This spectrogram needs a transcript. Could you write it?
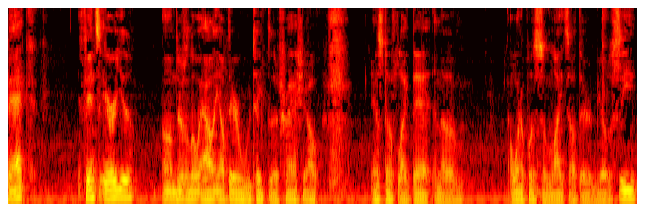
back fence area. Um, there's a little alley out there where we take the trash out and stuff like that. And um, I want to put some lights out there to be able to see.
